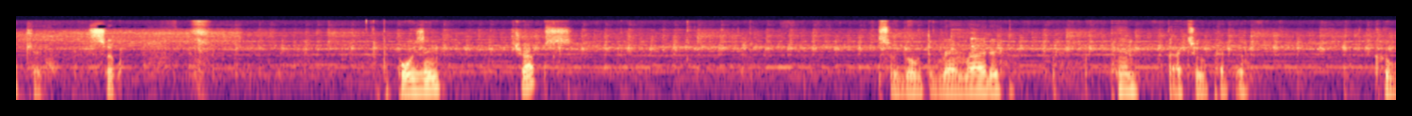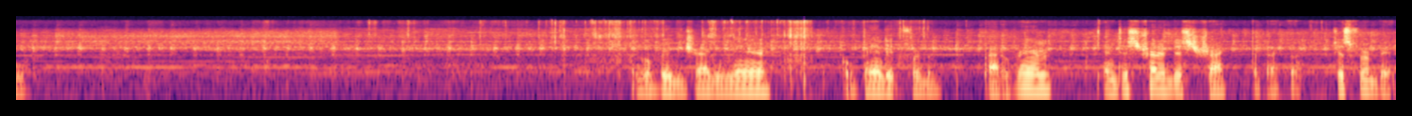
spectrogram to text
Okay, so the poison drops. So go with the Ram Rider and back to a P.E.K.K.A. Cool. I go Baby Dragon there. Go Bandit for the Battle Ram. And just try to distract the P.E.K.K.A. Just for a bit.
